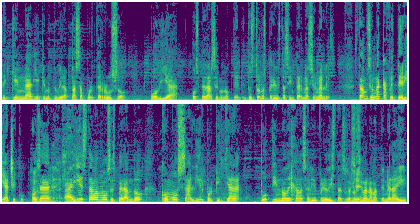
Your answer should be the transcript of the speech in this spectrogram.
de que nadie que no tuviera pasaporte ruso podía hospedarse en un hotel. Entonces todos los periodistas internacionales estábamos en una cafetería, Checo. O sea, ahí estábamos esperando cómo salir porque ya Putin no dejaba salir periodistas. O sea, nos Sí. iban a mantener ahí.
